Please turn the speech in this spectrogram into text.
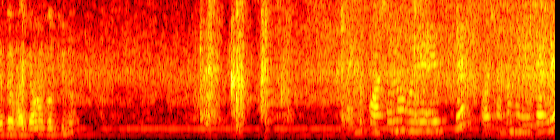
এটা ভাই কেমন করছিল? একটু কষানো হয়ে এসছে কষানো হয়ে গেলে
